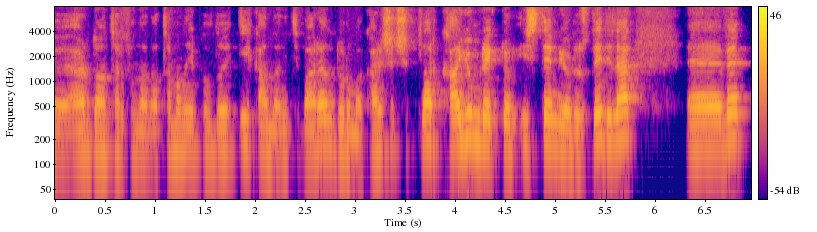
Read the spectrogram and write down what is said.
Erdoğan tarafından atamanın yapıldığı ilk andan itibaren duruma karşı çıktılar. Kayyum rektör istemiyoruz dediler e, ve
